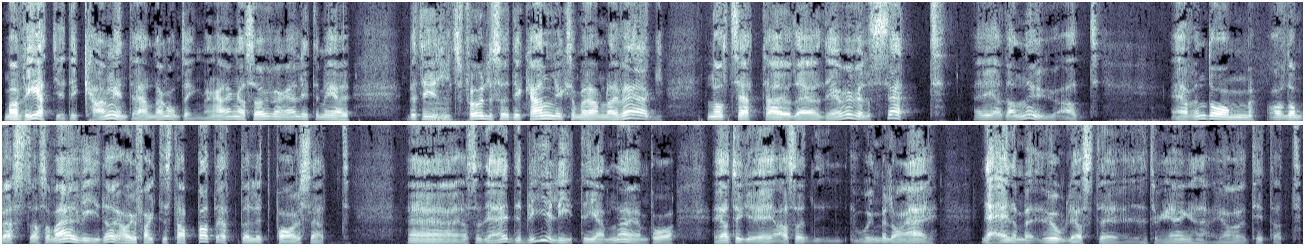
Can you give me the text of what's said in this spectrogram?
man vet ju, det kan inte hända någonting. Men servern är lite mer betydelsefull så det kan liksom ramla iväg något sätt här och där. Det har vi väl sett redan nu att även de av de bästa som är vidare har ju faktiskt tappat ett eller ett par set. Eh, alltså det, är, det blir lite jämnare än på, jag tycker är- alltså Wimbledon är, det är den roligaste turneringen här. Jag har tittat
